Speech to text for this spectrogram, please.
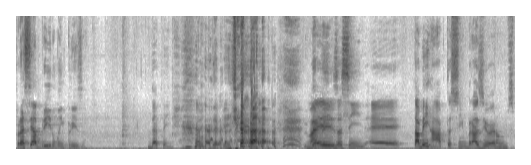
para se abrir uma empresa? Depende. Tudo depende. Mas, depende. Né? assim, é, tá bem rápido, assim, o Brasil era um dos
